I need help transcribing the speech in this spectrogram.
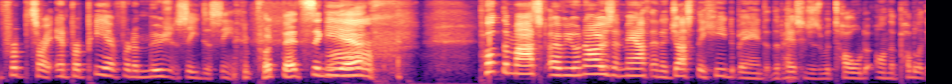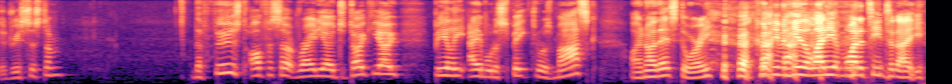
For, sorry, and prepare for an emergency descent. Put that ciggy out. Put the mask over your nose and mouth and adjust the headband, the passengers were told on the public address system. The first officer radioed to Tokyo, barely able to speak through his mask. I know that story. I couldn't even hear the lady at Mitre 10 today.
